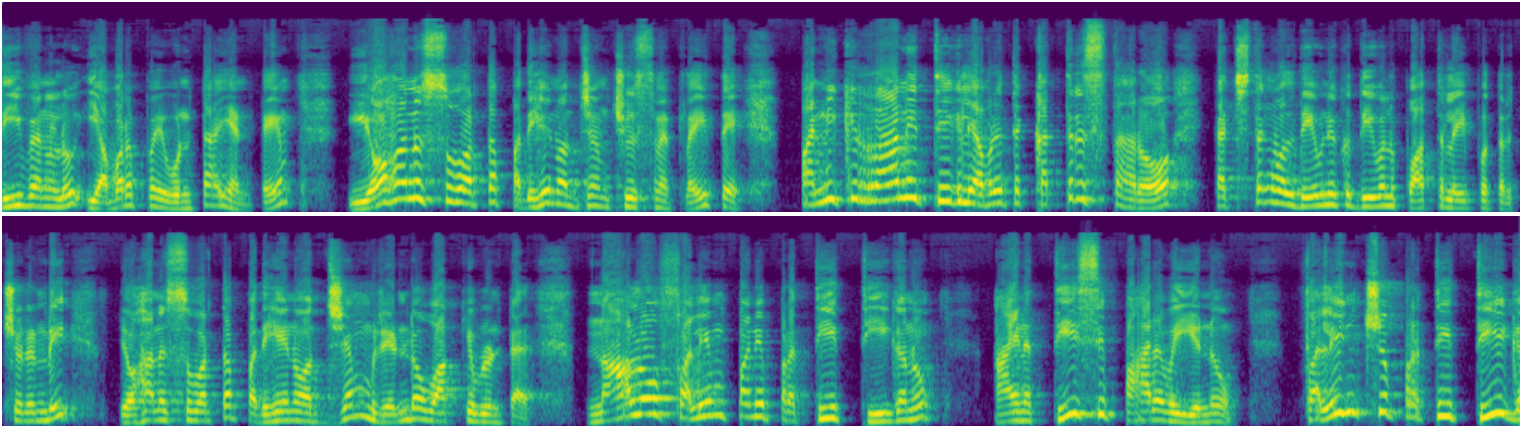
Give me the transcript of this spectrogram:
దీవెనలు ఎవరిపై ఉంటాయంటే యోహను సువార్త పదిహేను అధ్యాయం చూసినట్లయితే పనికి రాని తీగలు ఎవరైతే కత్తిరిస్తారో ఖచ్చితంగా వాళ్ళు దేవుని యొక్క దీవెన పాత్రలు అయిపోతారు చూడండి యోహాను సువార్త పదిహేను అధ్యాయం రెండో వాక్యములు ఉంటాయి. నాలో ఫలింపని ప్రతి తీగను ఆయన తీసి పారవేయును. ఫలించు ప్రతి తీగ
